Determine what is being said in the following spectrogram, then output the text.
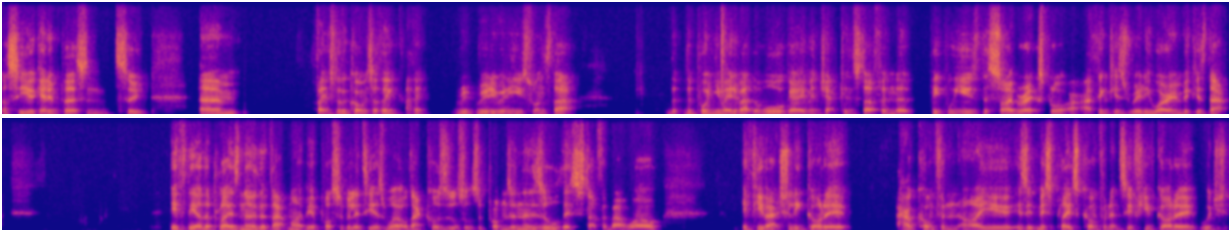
I'll see you again in person soon. Um, thanks for the comments. I think I think re- really really useful ones. That the, the, point you made about the war game and Jack and stuff, and that people use the cyber exploit, I, I think is really worrying because that if the other players know that that might be a possibility as well, that causes all sorts of problems. And there's all this stuff about well, if you've actually got it, how confident are you? Is it misplaced confidence if you've got it? Would you,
